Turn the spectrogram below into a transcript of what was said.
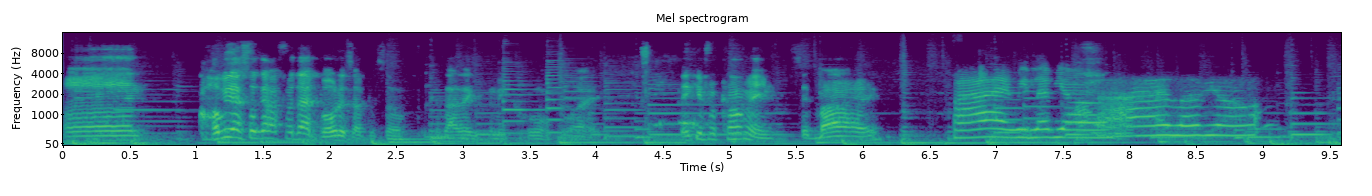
and I hope you guys look out for that bonus episode because I think it's gonna be cool. But thank you for coming. Say bye. Bye. We love y'all. I love y'all.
